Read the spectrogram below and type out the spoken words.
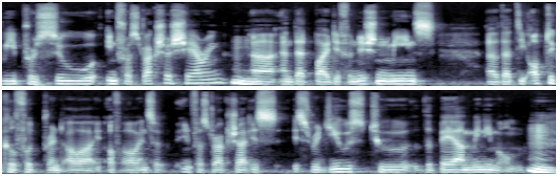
we pursue infrastructure sharing, mm -hmm. uh, and that by definition means. Uh, that the optical footprint our, of our infrastructure is is reduced to the bare minimum. Mm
